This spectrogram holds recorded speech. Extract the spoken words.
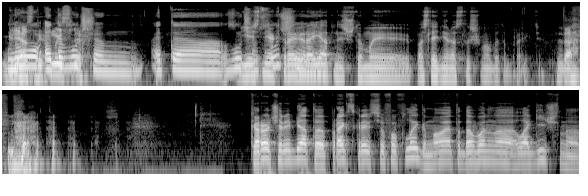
Ну, грязных это в мыслях. лучшем, это в лучшем Есть некоторая случае. вероятность, что мы последний раз слышим об этом проекте. Да. Короче, ребята, проект, скорее всего, фуфлыг, но это довольно логично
